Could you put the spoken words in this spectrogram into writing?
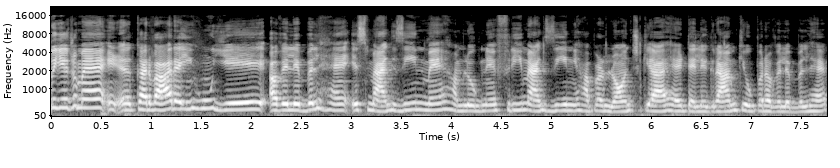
तो ये जो मैं करवा रही हूँ, ये अवेलेबल है इस मैगज़ीन में। हम लोग ने फ्री मैगज़ीन यहाँ पर लॉन्च किया है टेलीग्राम के ऊपर अवेलेबल है।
